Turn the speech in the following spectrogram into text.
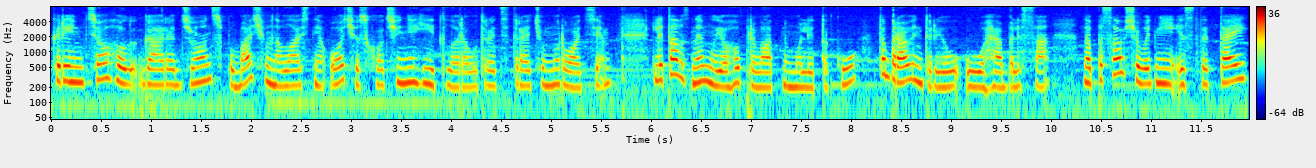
Крім цього, Гарет Джонс побачив на власні очі сходження Гітлера у 33-му році, літав з ним у його приватному літаку та брав інтерв'ю у Геббельса, написавши в одній із статей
